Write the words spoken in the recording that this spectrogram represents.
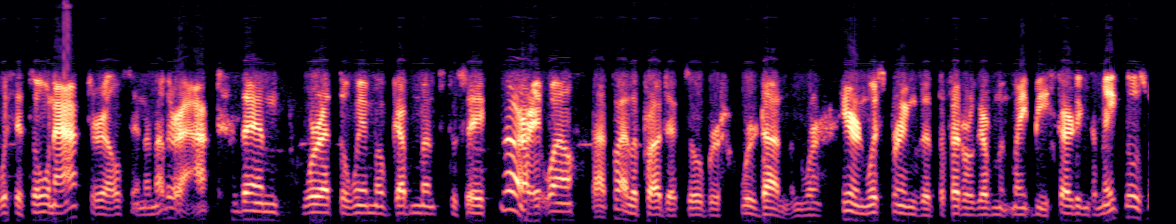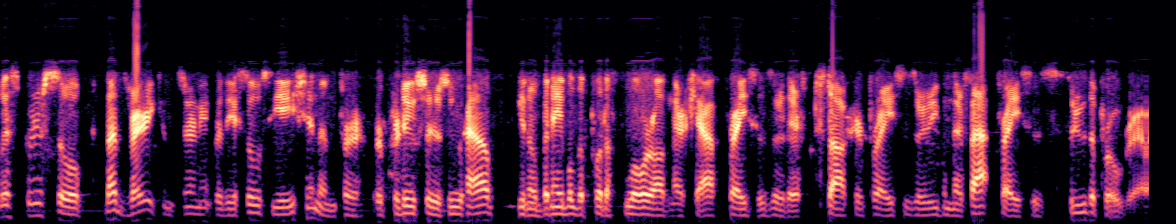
with its own act or else in another act, then we're at the whim of governments to say, all right, well, that pilot project's over, we're done. And we're hearing whisperings that the federal government might be starting to make those whispers. So that's very concerning for the association and for, for producers who have, you know, been able to put a floor on their calf prices or their stocker prices or even their fat prices through the program.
